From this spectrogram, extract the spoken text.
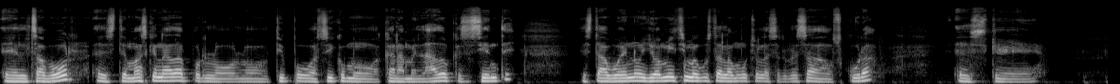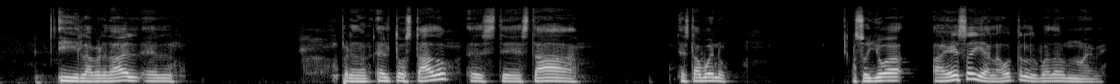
el, sabor, este, más que nada por lo, lo tipo así como acaramelado que se siente. Está bueno. Yo a mí sí me gusta la, mucho la cerveza oscura. Este. Y la verdad, el, el- perdón, el tostado, este, está, está bueno. Soy yo a, esa y a la otra les voy a dar un 9.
